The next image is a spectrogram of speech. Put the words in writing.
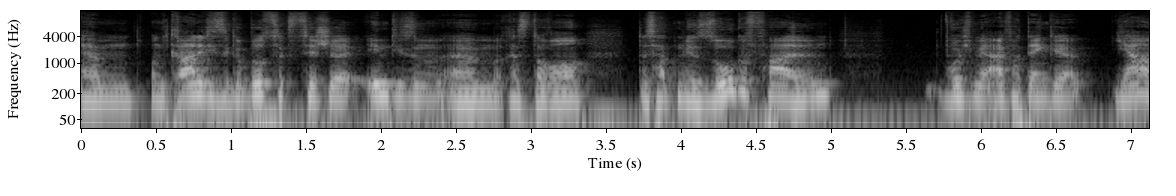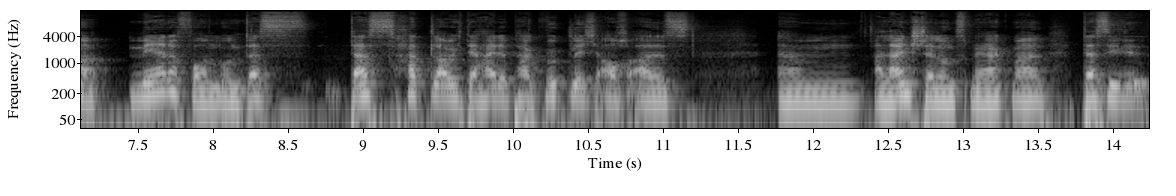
ähm, und gerade diese Geburtstagstische in diesem ähm, Restaurant, das hat mir so gefallen, wo ich mir einfach denke, ja, mehr davon und das, das hat, glaube ich, der Heidepark wirklich auch als ähm, Alleinstellungsmerkmal, dass sie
